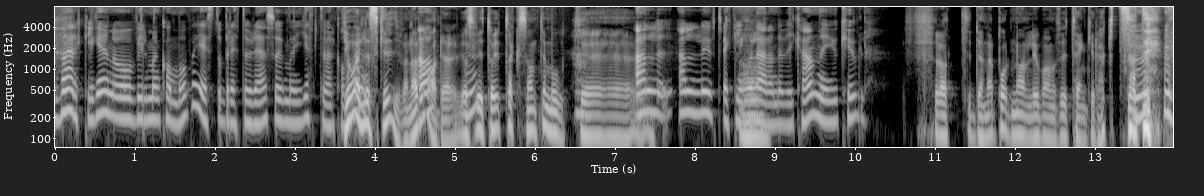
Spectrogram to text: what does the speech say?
Verkligen, och vill man komma och vara gäst och berätta hur det är så är man jättevälkommen. Ja, eller skrivna Ja. rader. Alltså, Mm. Vi tar ju tacksamt emot eh, all, all utveckling och Ja. lärande vi kan är ju kul. För att den här podden handlar ju bara om att vi tänker högt. Så Mm.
